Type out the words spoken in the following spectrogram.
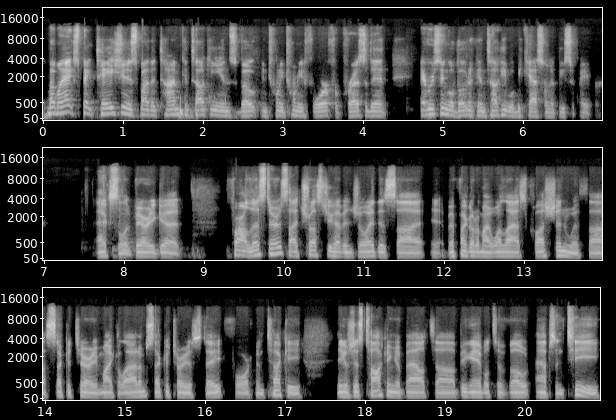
But my expectation is by the time Kentuckians vote in 2024 for president, every single vote in Kentucky will be cast on a piece of paper. Excellent. Very good. For our listeners, I trust you have enjoyed this. Uh, if I go to my one last question with uh, Secretary Michael Adams, Secretary of State for Kentucky, he was just talking about uh, being able to vote absentee.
